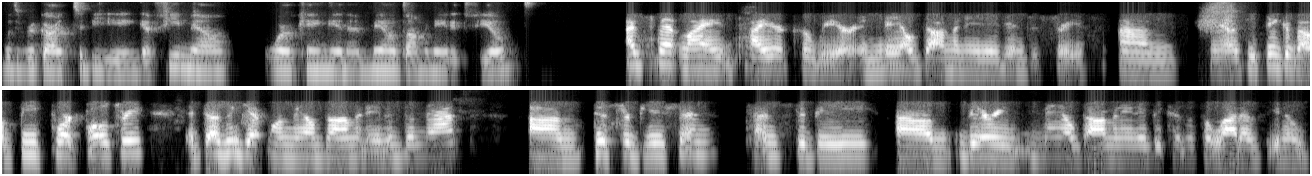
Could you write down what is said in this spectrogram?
with regard to being a female working in a male dominated field? I've spent my entire career in male dominated industries. Um, you know, if you think about beef, pork, poultry, it doesn't get more male dominated than that. Um, distribution tends to be um, very male dominated because it's a lot of, you know,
